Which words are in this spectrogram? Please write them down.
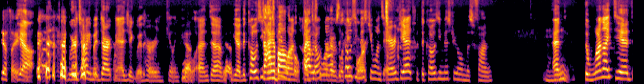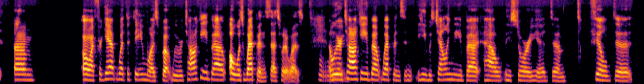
yes, I am. Yeah, we were talking about dark magic with her and killing Yes. people, and um, Yes. yeah, the cozy mystery Diabolical. one. That I was don't word know I if the cozy for. mystery one's aired yet, but the cozy mystery one was fun. Mhm. And the one I did, um, oh, I forget what the theme was, but we were talking about. Oh, it was weapons. That's what it was. And we were Mhm. talking about weapons and he was telling me about how his story had um, filled the,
